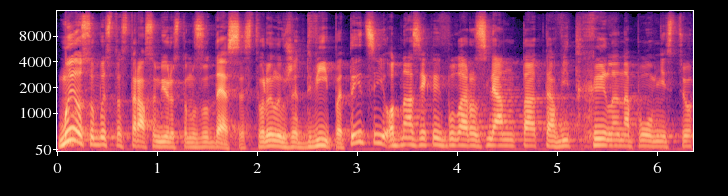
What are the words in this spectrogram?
Ми особисто з Тарасом Юристом з Одеси створили вже дві петиції, одна з яких була розглянута та відхилена повністю.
